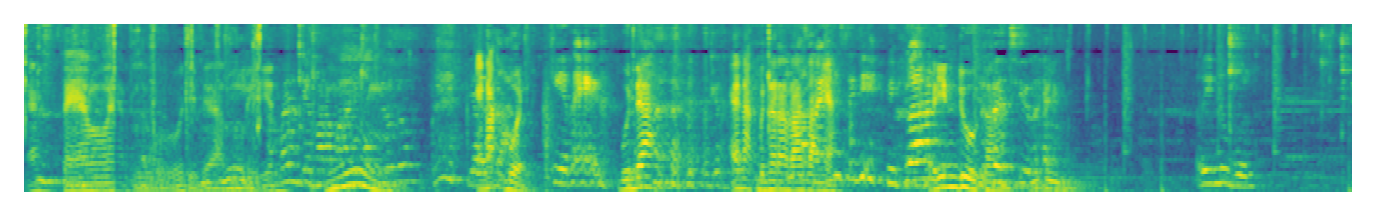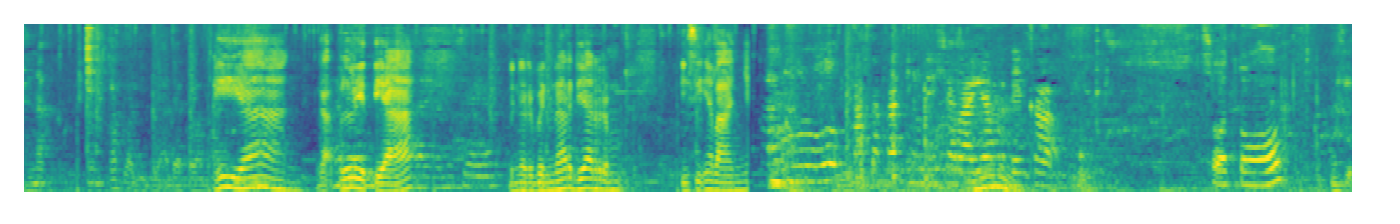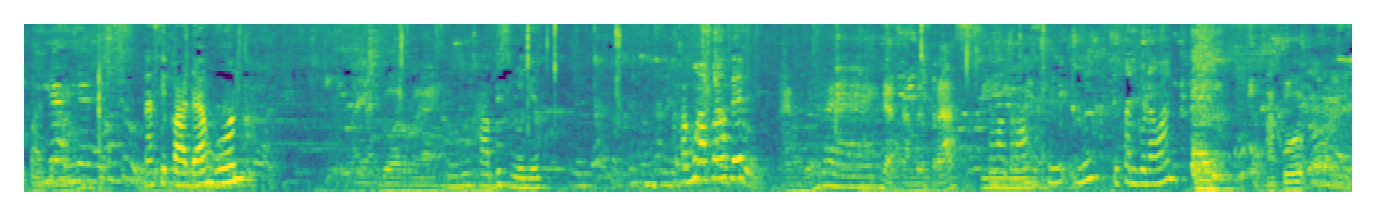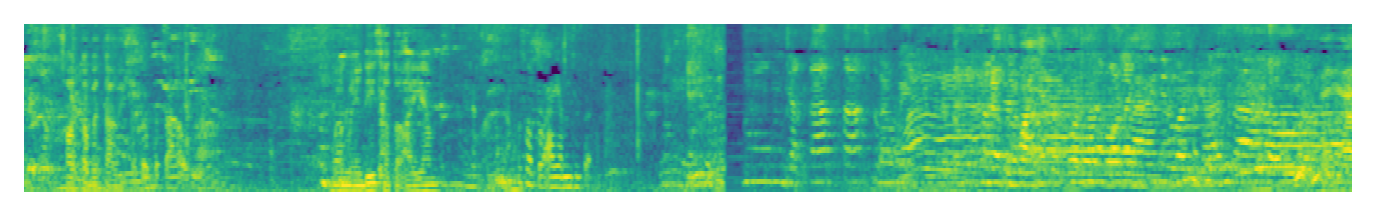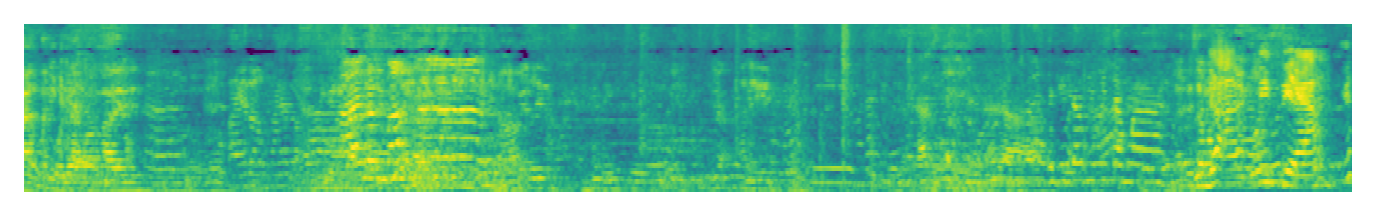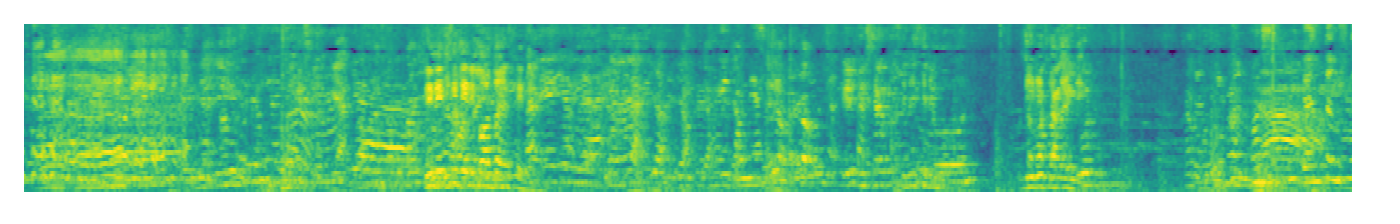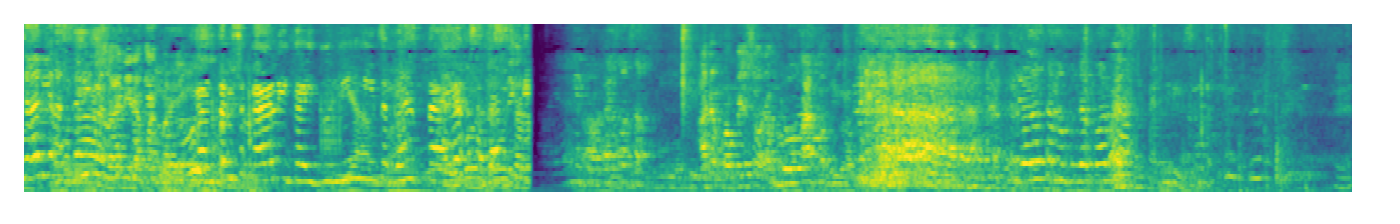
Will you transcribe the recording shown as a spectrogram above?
Es teler lo di Berlin. Hmm. Enak bun. Cireng. Bunda, enak beneran rasanya. Rindu kan? rindu bun. Enak. Lengkap lagi dia ada kolam. Iya, nggak pelit ya. Bener-bener dia rem- isinya banyak. Dulu masakan Indonesia Raya Merdeka. Soto, Nasi padang. nasi padang bun. Goreng. Hmm, habis loh dia. Kamu apa Beb? Ayam goreng dan sambal terasi. Sama terasi. Ini Ivan Gunawan. Aku soto betawi. Soto Betawi. Mbak Medi soto ayam. Aku soto ayam juga. Semuanya terkorla-korla. Enggak artis ya. Sini sini di foto sini. Sini sini bu. Di foto ini. Ganteng sekali asli. Ganteng sekali kayak Gunini ternyata ya. Ada profesor, ada provokator juga. Idola sama Bunda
